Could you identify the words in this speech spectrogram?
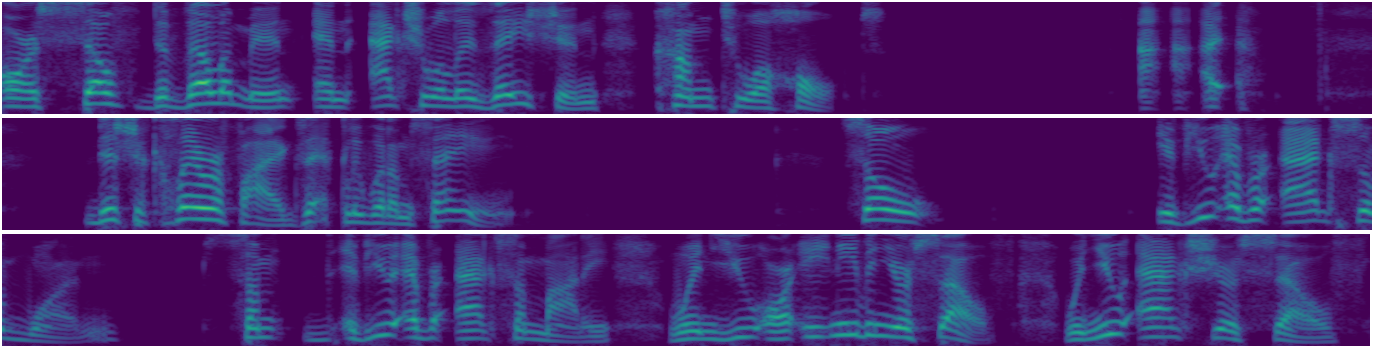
our self development and actualization come to a halt. I, I, this should clarify exactly what I'm saying. So, if you ever ask someone some if you ever ask somebody when you are and even yourself when you ask yourself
